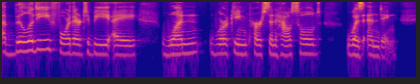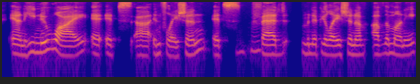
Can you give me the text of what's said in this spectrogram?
ability for there to be a one working person household was ending and he knew why it, it's uh, inflation it's mm-hmm. fed manipulation of, of the money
